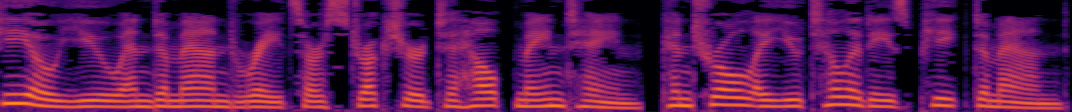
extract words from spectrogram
TOU and demand rates are structured to help maintain, control a utility's peak demand.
